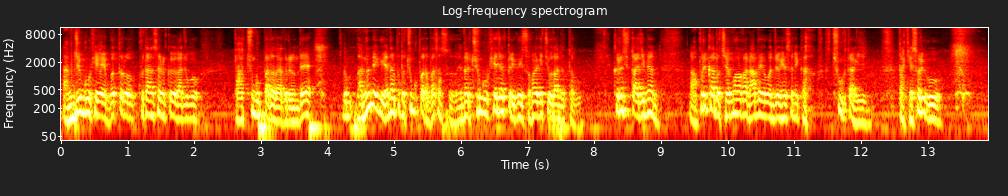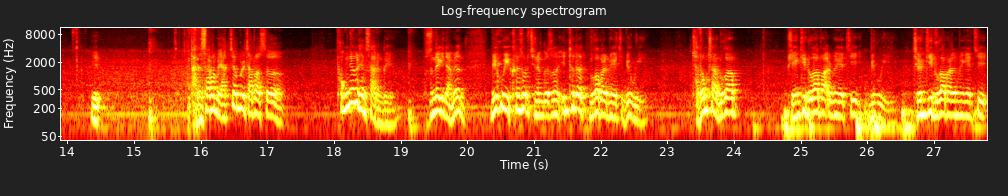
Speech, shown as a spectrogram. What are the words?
남중국해 멋대로 구단선을 꺼가지고 다 중국 바다다 그러는데 맞는 얘기 옛날부터 중국 바다 맞았어. 옛날 중국 해적들이 거기서 활개 치고 다녔다고. 그런 식으로 따지면 아프리카도 정화가 남해 원정했으니까 중국 땅이지. 다 개소리고. 다른 사람의 약점을 잡아서 폭력을 행사하는 거예요. 무슨 얘기냐면 미국이 큰 소리 치는 것은 인터넷 누가 발명했지? 미국이. 자동차 누가, 비행기 누가 발명했지? 미국이. 전기 누가 발명했지?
